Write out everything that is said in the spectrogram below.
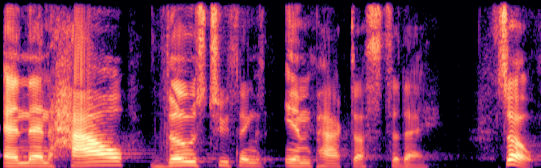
and then how those two things impact us today. So,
